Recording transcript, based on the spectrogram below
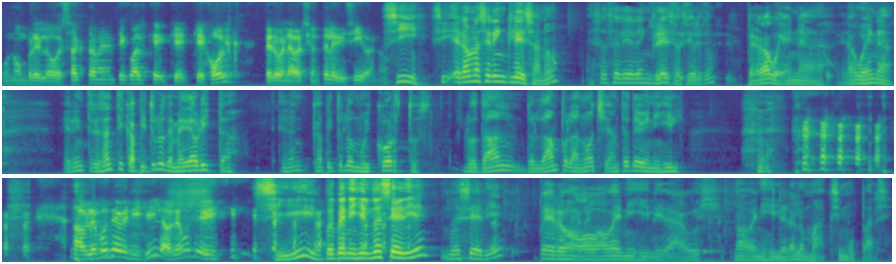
hombre lobo, exactamente igual que, que, Hulk, pero en la versión televisiva, ¿no? Sí, sí, era una serie inglesa, ¿no? Esa serie era inglesa, ¿cierto? pero era buena, era buena. Era interesante y capítulos de media horita. Eran capítulos muy cortos. Los daban, los daban por la noche, antes de Benihil. hablemos de Benihil, hablemos de Benihil. sí, pues Benihil no es serie, no es serie, pero Benihil era, uy, no, Benihil era lo máximo, parce.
